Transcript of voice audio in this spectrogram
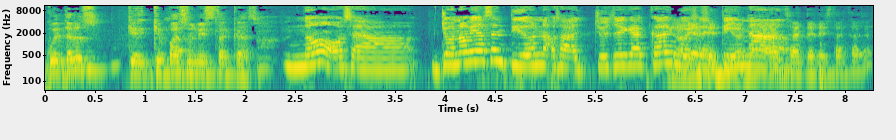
Cuéntanos qué, qué pasó en esta casa. No, o sea, yo no había sentido nada, o sea, yo llegué acá y ¿No no, había sentí sentido nada nada. en esta casa?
